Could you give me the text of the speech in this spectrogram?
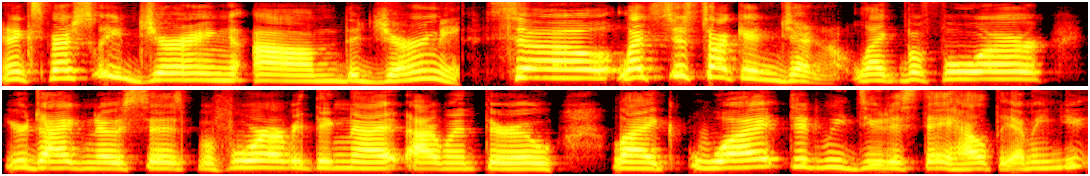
and especially during um, the journey. So let's just talk in general, like before your diagnosis, before everything that I went through, like what did we do to stay healthy? I mean, you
